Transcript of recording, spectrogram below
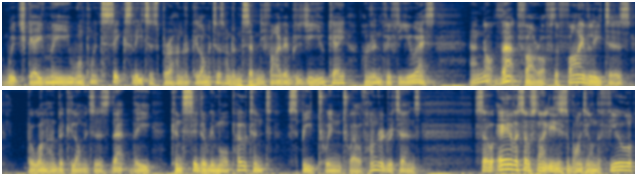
which gave me 1.6 litres per 100 kilometres, 175 mpg UK, 150 US, and not that far off the 5 litres per 100 kilometres that the considerably more potent Speed Twin 1200 returns. So ever so slightly disappointing on the fuel,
